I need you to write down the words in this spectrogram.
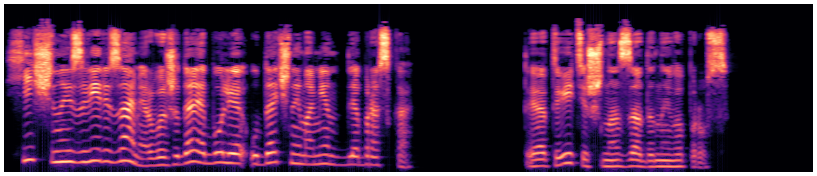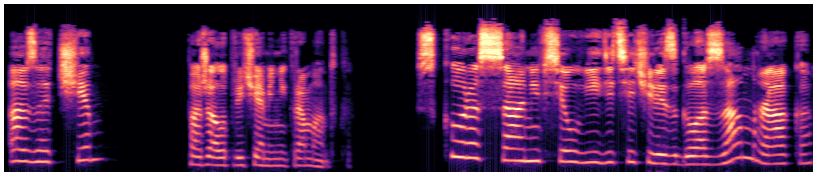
Хищный зверь замер, выжидая более удачный момент для броска. «Ты ответишь на заданный вопрос». «А зачем?» — пожала плечами некромантка. «Скоро сами все увидите через глаза мрака».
